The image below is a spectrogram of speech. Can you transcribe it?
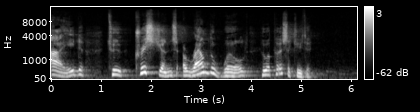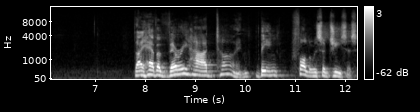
aid to Christians around the world who are persecuted. They have a very hard time being followers of Jesus.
